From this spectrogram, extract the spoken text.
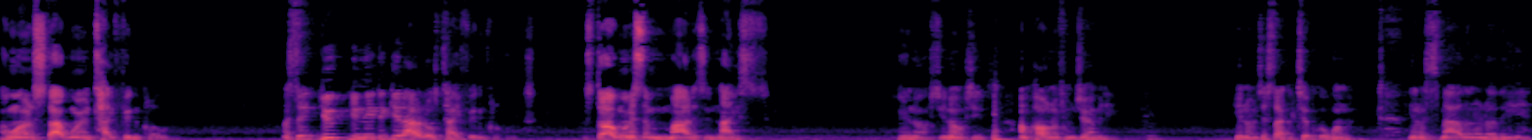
I want her to stop wearing tight fitting clothes. I said, you, you need to get out of those tight fitting clothes. Start wearing something modest and nice. You uh, know, you know, she, I'm calling her from Germany. You know, just like a typical woman. You know, smiling on the other end.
